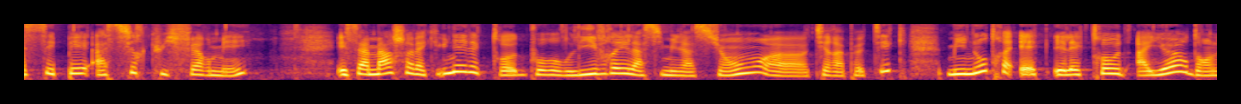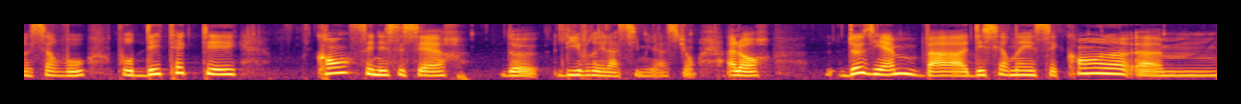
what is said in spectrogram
SCP à circuit fermé. Et ça marche avec une électrode pour livrer la simulation thérapeutique, mais une autre électrode ailleurs dans le cerveau pour détecter quand c'est nécessaire de livrer la simulation. Alors, Deuxième va décerner c'est quand euh,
